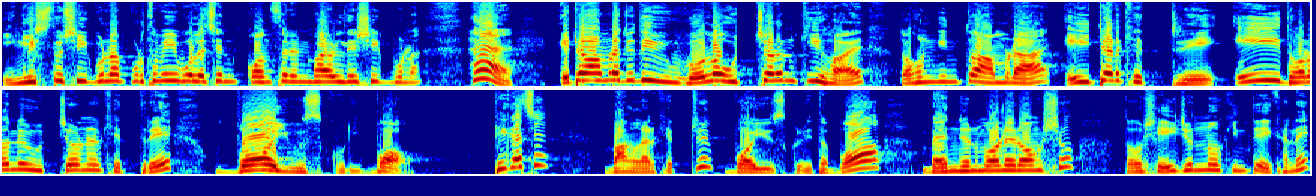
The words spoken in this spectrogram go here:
ইংলিশ তো শিখব না, প্রথমেই বলেছেন কনসোনেন্ট ভাওয়েল দিয়ে শিখব না। হ্যাঁ এটাও আমরা যদি বলো উচ্চারণ কি হয়, তখন কিন্তু আমরা এইটার ক্ষেত্রে, এই ধরনের উচ্চারণের ক্ষেত্রে ব ইউজ করি, ব। ঠিক আছে? বাংলার ক্ষেত্রে ব ইউজ করি। তা ব ব্যঞ্জনবর্ণের অংশ, তো সেই জন্য কিন্তু এখানে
